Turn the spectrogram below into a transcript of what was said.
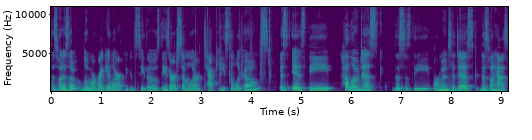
This one is a Luma Regular. You can see those. These are similar tacky silicones. This is the Hello disc. This is the Formoonsa disc. This one has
